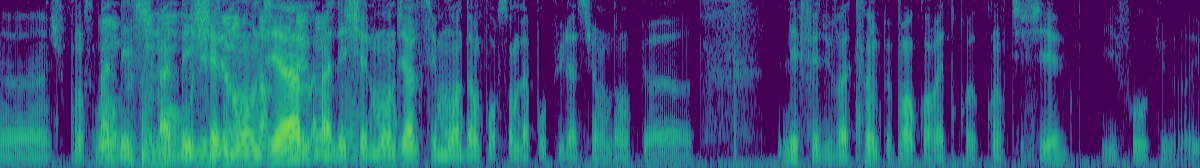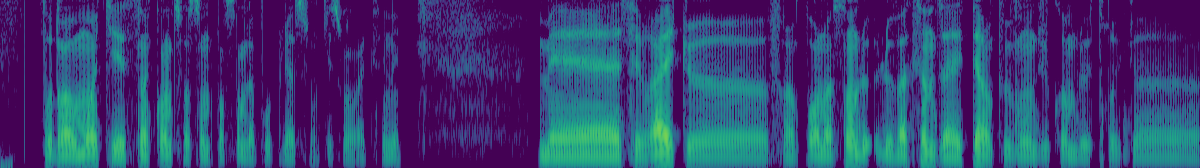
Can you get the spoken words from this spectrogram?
Euh, je pense à l'échelle mondiale, à hein. l'échelle mondiale, c'est moins d'un pour cent de la population. Donc, euh, l'effet du vaccin ne peut pas encore être quantifié. Il, faut que, il faudra au moins qu'il y ait 50-60% de la population qui soit vaccinée. Mais c'est vrai que, pour l'instant, le, vaccin nous a été un peu vendu comme le truc. euh,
